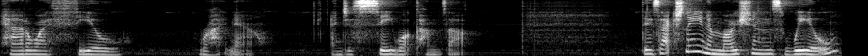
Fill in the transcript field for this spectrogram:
How do I feel right now? And just see what comes up. There's actually an emotions wheel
